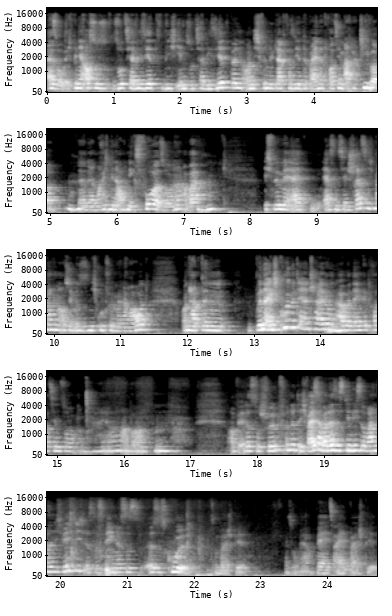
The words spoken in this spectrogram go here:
also ich bin ja auch so sozialisiert, wie ich eben sozialisiert bin und ich finde glatt rasierte Beine trotzdem attraktiver. Mhm. Da, da mache ich mir auch nichts vor, so, ne? aber ich will mir erstens den Stress nicht machen, außerdem ist es nicht gut für meine Haut und habe dann bin eigentlich cool mit der Entscheidung, Mhm. aber denke trotzdem so, ja, aber hm, ob er das so schön findet. Ich weiß aber, dass es dir nicht so wahnsinnig wichtig ist, deswegen ist es, ist es cool, zum Beispiel. Also ja, wäre jetzt ein Beispiel.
